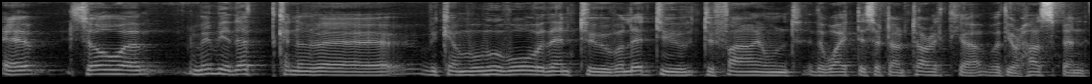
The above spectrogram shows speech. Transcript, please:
Uh, so um, maybe that kind of uh, we can move over then to what led you to found the White Desert Antarctica with your husband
